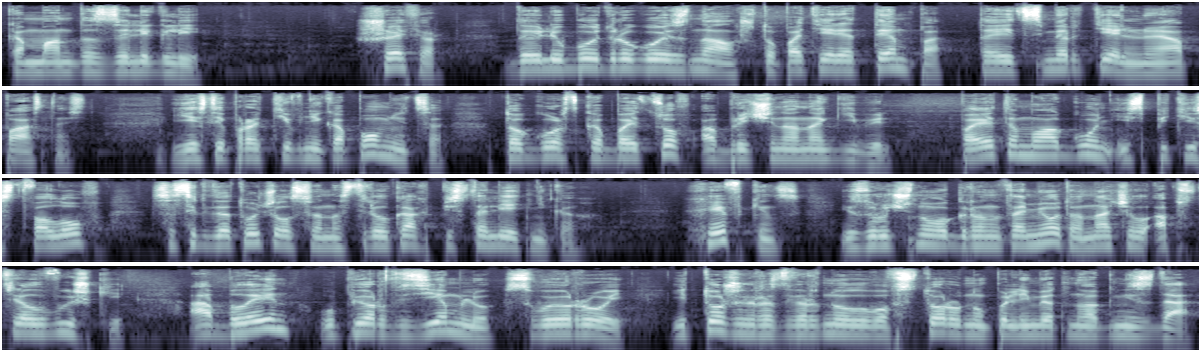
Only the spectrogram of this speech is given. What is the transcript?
Команда залегли. Шефер, да и любой другой знал, что потеря темпа таит смертельную опасность. Если противник опомнится, то горстка бойцов обречена на гибель. Поэтому огонь из пяти стволов сосредоточился на стрелках-пистолетниках. Хефкинс из ручного гранатомета начал обстрел вышки, а Блейн упер в землю свой рой и тоже развернул его в сторону пулеметного гнезда.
